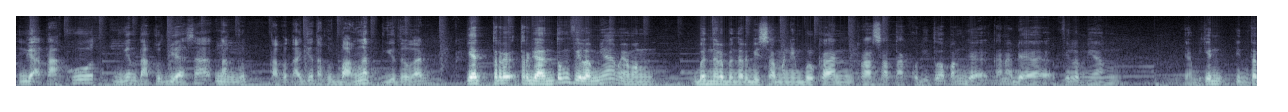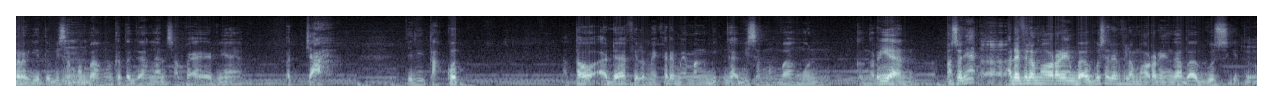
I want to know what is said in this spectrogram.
nggak takut, mungkin takut biasa, Hmm. takut takut aja, takut banget gitu kan. Ya ter- tergantung filmnya memang benar-benar bisa menimbulkan rasa takut itu apa enggak. Kan ada film yang yang bikin pinter gitu bisa membangun ketegangan sampai akhirnya pecah jadi takut. Atau ada filmmaker yang memang nggak bisa membangun kengerian. Maksudnya ada film horor yang bagus, ada film horor yang nggak bagus gitu.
